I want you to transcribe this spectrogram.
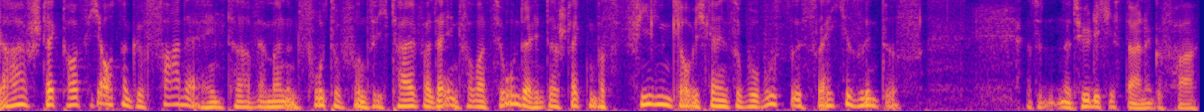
Da steckt häufig auch eine Gefahr dahinter, wenn man ein Foto von sich teilt, weil da Informationen dahinter stecken, was vielen, glaube ich, gar nicht so bewusst ist. Welche sind es? Also natürlich ist da eine Gefahr.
